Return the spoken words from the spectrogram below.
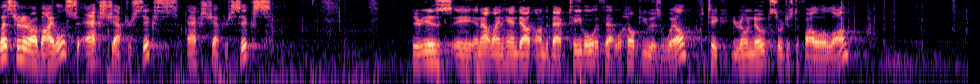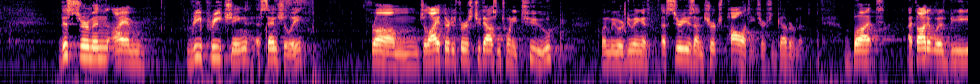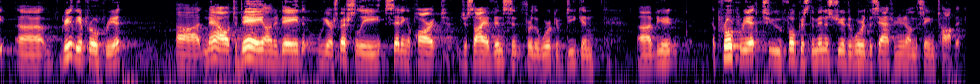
Let's turn in our Bibles to Acts chapter 6. Acts chapter 6. There is a, an outline handout on the back table if that will help you as well to take your own notes or just to follow along. This sermon I am re-preaching essentially from July 31st, 2022, when we were doing a, a series on church polity, church government. But I thought it would be uh, greatly appropriate uh, now, today, on a day that we are especially setting apart Josiah Vincent for the work of deacon, uh, be appropriate to focus the ministry of the word this afternoon on the same topic.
